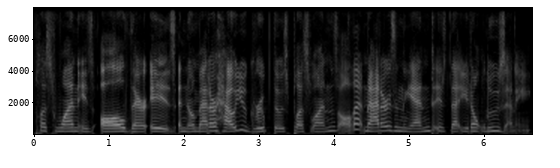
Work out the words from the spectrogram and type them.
Plus 1 is all there is, and no matter how you group those 1s, all that matters in the end is that you don't lose any.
